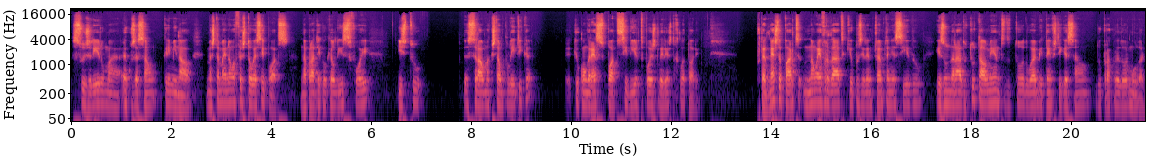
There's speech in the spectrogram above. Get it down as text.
sugerir uma acusação criminal, mas também não afastou essa hipótese. Na prática, o que ele disse foi: isto será uma questão política que o Congresso pode decidir depois de ler este relatório. Portanto, nesta parte, não é verdade que o Presidente Trump tenha sido exonerado totalmente de todo o âmbito da investigação do Procurador Mueller.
